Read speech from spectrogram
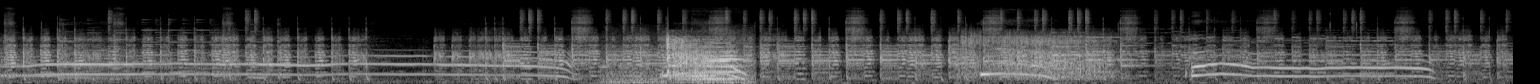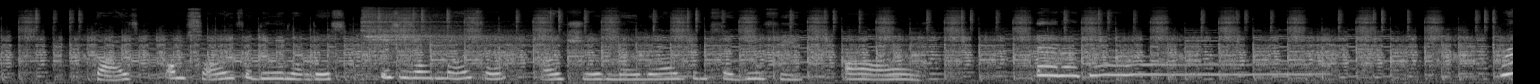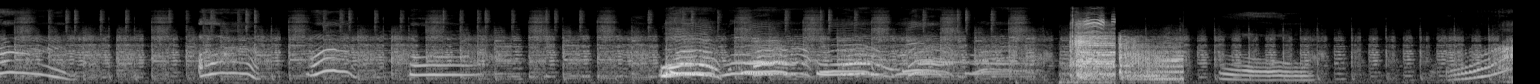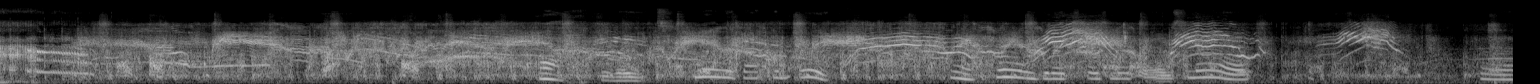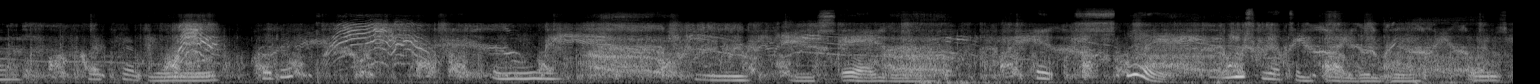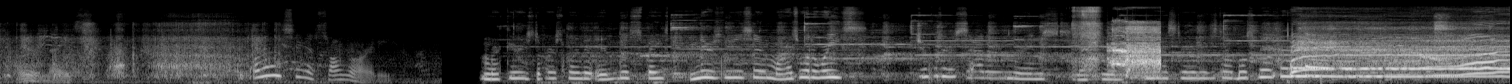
Guys, I'm sorry for doing all this. This is all my fault. I should have known that I can so goofy. Oh. And I go. Now we're back Earth. Oh, how gonna express my now? Uh, that can't be right, could it? Um, I'm still angry. But still, at least we had some fun, didn't we? It was of nice. Why don't we sing a song already? Mercury's the first planet into space, and there's Venus and Mars. What a race! Jupiter, Saturn, Uranus, Neptune, Master of the Starbucks.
